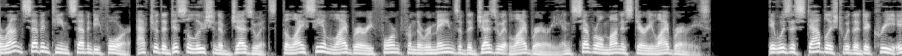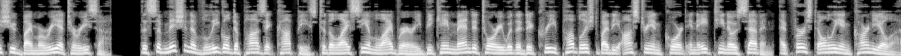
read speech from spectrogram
Around 1774, after the dissolution of Jesuits, the Lyceum Library formed from the remains of the Jesuit library and several monastery libraries. It was established with a decree issued by Maria Theresa. The submission of legal deposit copies to the Lyceum Library became mandatory with a decree published by the Austrian court in 1807, at first only in Carniola,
